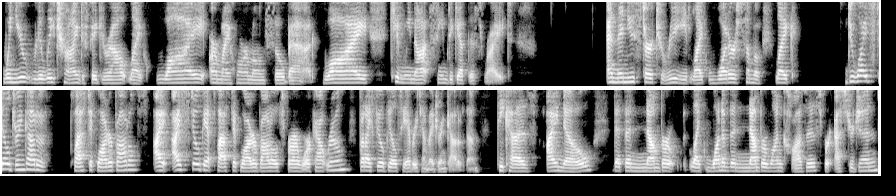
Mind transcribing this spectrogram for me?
when you're really trying to figure out, like, why are my hormones so bad? Why can we not seem to get this right? And then you start to read, like, what are some of, like, do I still drink out of plastic water bottles. I, I still get plastic water bottles for our workout room, but I feel guilty every time I drink out of them because I know that the number, like one of the number one causes for estrogen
